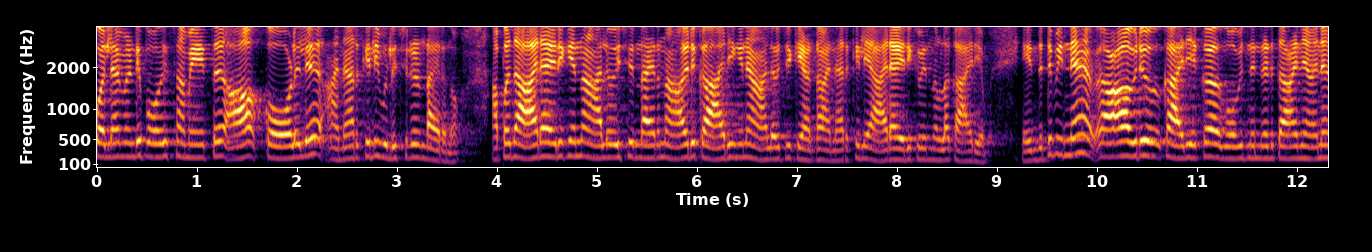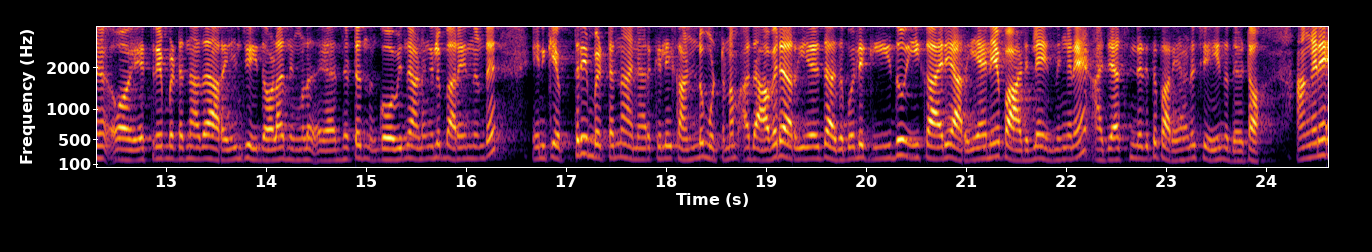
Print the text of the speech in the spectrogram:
കൊല്ലാൻ വേണ്ടി പോയ സമയത്ത് ആ കോളിൽ അനാർക്കലി വിളിച്ചിട്ടുണ്ടായിരുന്നു. അപ്പോൾ ഇത് ആരായിരിക്കും എന്ന് ആലോചിച്ചിട്ടുണ്ടായിരുന്ന. ആ ഒരു കാര്യം ഇങ്ങനെ ആലോചിക്കുക കേട്ടോ. അനാർക്കലി ആരായിരിക്കും എന്നുള്ള കാര്യം. എന്നിട്ട് പിന്നെ ആ ഒരു കാര്യമൊക്കെ ഗോവിന്ദന്റെ അടുത്ത് ആ ഞാൻ എത്രയും പെട്ടെന്ന് അത് അറേഞ്ച് ചെയ്തോളാം. നിങ്ങൾ എന്നിട്ട് ഗോവിന്ദാണെങ്കിലും പറയുന്നുണ്ട് എനിക്ക് എത്രയും പെട്ടെന്ന് അനാർക്കലി കണ്ടുമുട്ടണം. അത് അവരറിയരുത്. അതുപോലെ ഗീതു ഈ കാര്യം അറിയാനേ പാടില്ല എന്നിങ്ങനെ അജാസിന്റെ അടുത്ത് പറയാണ് ചെയ്യുന്നത് കേട്ടോ. അങ്ങനെ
